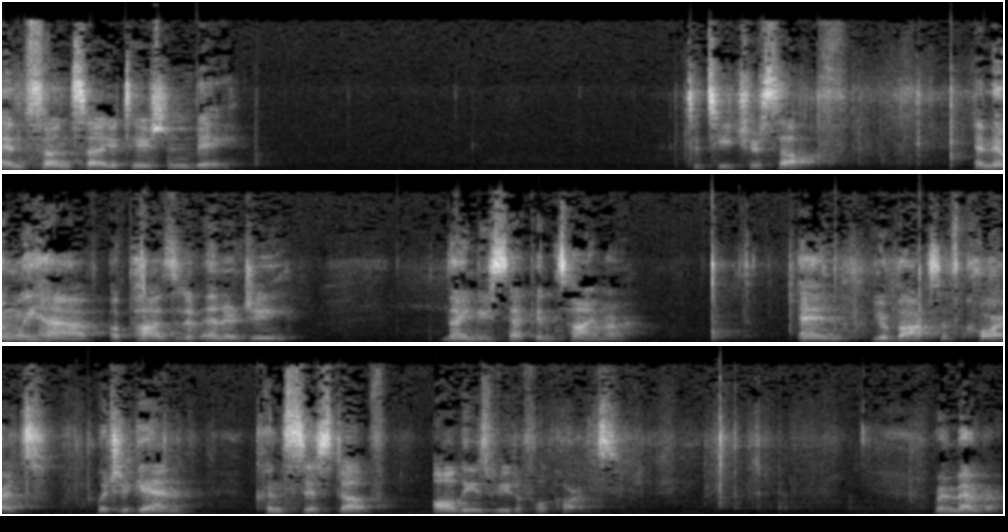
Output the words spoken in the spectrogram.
and sun salutation B to teach yourself. And then we have a positive energy 90 second timer and your box of cards, which again consist of all these beautiful cards. Remember,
